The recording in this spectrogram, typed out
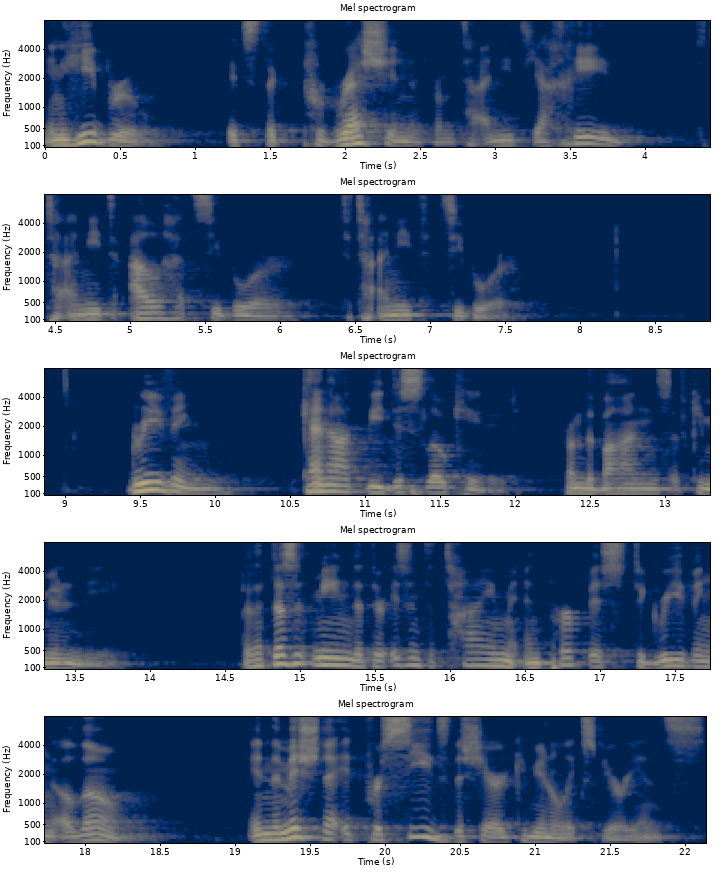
In Hebrew, it's the progression from Ta'anit Yachid to Ta'anit Al Hatzibur to Ta'anit Tzibur. Grieving cannot be dislocated from the bonds of community. But that doesn't mean that there isn't a time and purpose to grieving alone. In the Mishnah, it precedes the shared communal experience.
